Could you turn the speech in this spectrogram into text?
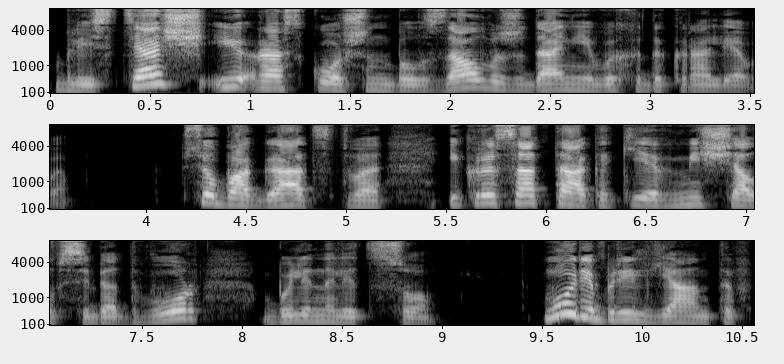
Блестящ и роскошен был зал в ожидании выхода королевы. Все богатство и красота, какие вмещал в себя двор, были налицо. Море бриллиантов,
